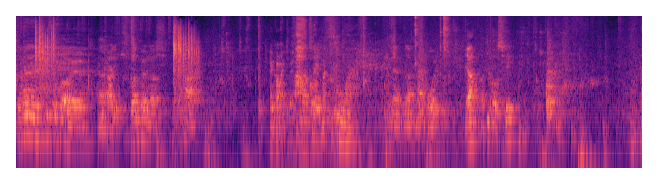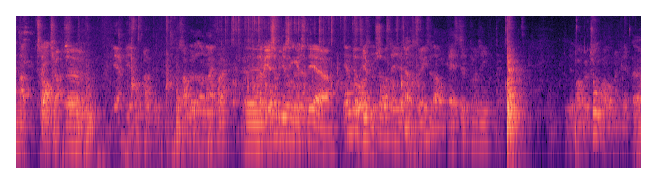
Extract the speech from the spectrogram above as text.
Så den er sidste for øh, Charlie. Lundbønden også. Har, Han kommer ikke tilbage. har tre. Den er, der er brød. Ja, og de var også væk. Han har tre charge. Ja, så har vi lavet en life hack. Og der vil jeg så fire ting, så det er... Jamen, det var Fire også, plus. det var også det, ja. det eneste, der var plads til, kan man sige. Det er bare To. man kan.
